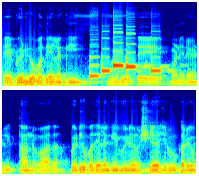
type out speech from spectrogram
ਅਤੇ ਵੀਡੀਓ ਵਧੀਆ ਲੱਗੀ, ਵੀਡੀਓ ਤੇ ਬਣੇ ਰਹਿਣ ਲਈ ਧੰਨਵਾਦ। ਵੀਡੀਓ ਵਧੀਆ ਲੱਗੀ, ਵੀਡੀਓ ਨੂੰ ਸ਼ੇਅਰ ਜ਼ਰੂਰ ਕਰਿਓ,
